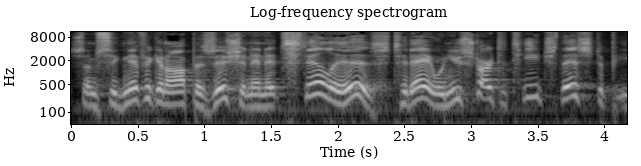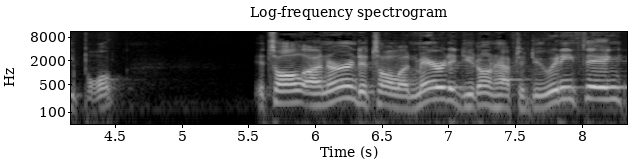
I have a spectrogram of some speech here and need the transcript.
some significant opposition, and it still is today. When you start to teach this to people, it's all unearned, it's all unmerited, you don't have to do anything.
